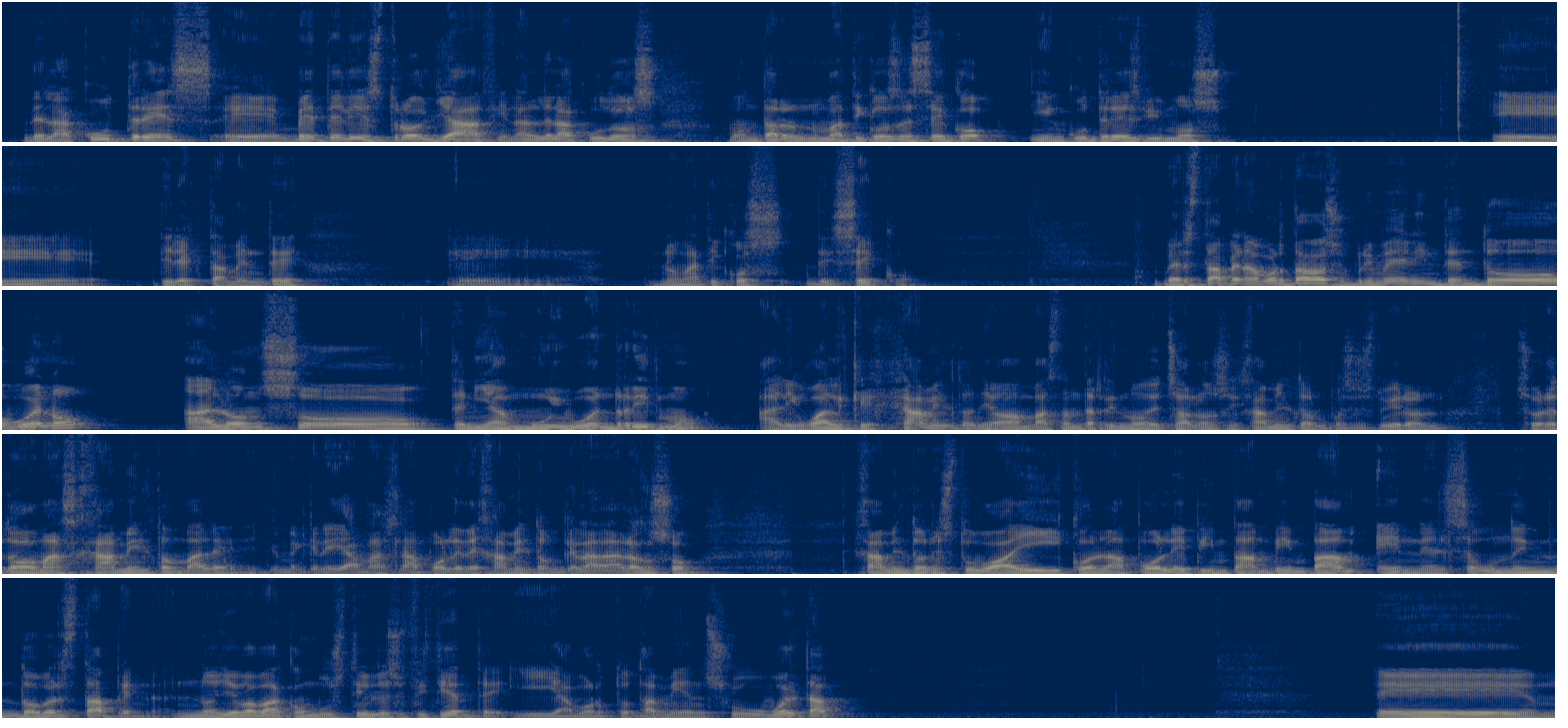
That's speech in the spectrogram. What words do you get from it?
de la Q3. Eh, Vettel y Stroll ya a final de la Q2 montaron neumáticos de seco y en Q3 vimos directamente eh, neumáticos de seco. Verstappen abortaba su primer intento bueno, Alonso tenía muy buen ritmo, al igual que Hamilton, llevaban bastante ritmo, de hecho Alonso y Hamilton pues estuvieron, sobre todo más Hamilton, ¿vale? Yo me creía más la pole de Hamilton que la de Alonso. Hamilton estuvo ahí con la pole, pim pam, pim pam. En el segundo intento Verstappen no llevaba combustible suficiente y abortó también su vuelta. Eh,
